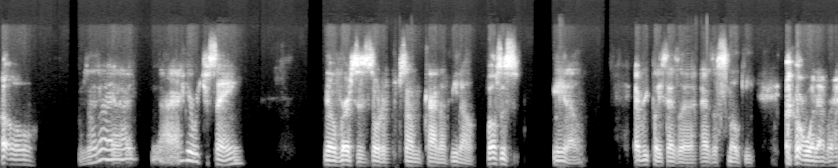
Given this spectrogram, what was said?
I was like, I, I, I hear what you're saying. You know, versus sort of some kind of you know, versus you know, every place has a has a smoky or whatever.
